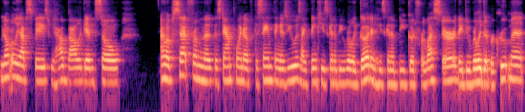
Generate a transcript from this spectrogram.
we don't really have space. We have Balogun, so I'm upset from the the standpoint of the same thing as you. Is I think he's going to be really good and he's going to be good for Leicester. They do really good recruitment,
